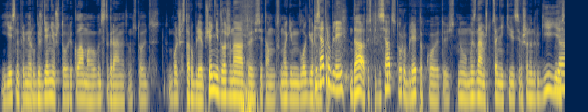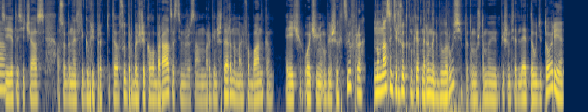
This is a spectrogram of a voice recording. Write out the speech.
есть, например, убеждение, что реклама в Инстаграме там стоит больше 100 рублей вообще не должна, то есть и там с многими блогерами... 50 там, рублей? Да, то есть 50-100 рублей такое, то есть, ну, мы знаем, что ценники совершенно другие есть, да. и это сейчас, особенно если говорить про какие-то супер большие коллаборации с тем же самым Моргенштерном, Альфа-банком, речь очень в больших цифрах. Но нас интересует конкретно рынок Беларуси, потому что мы пишемся для этой аудитории.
